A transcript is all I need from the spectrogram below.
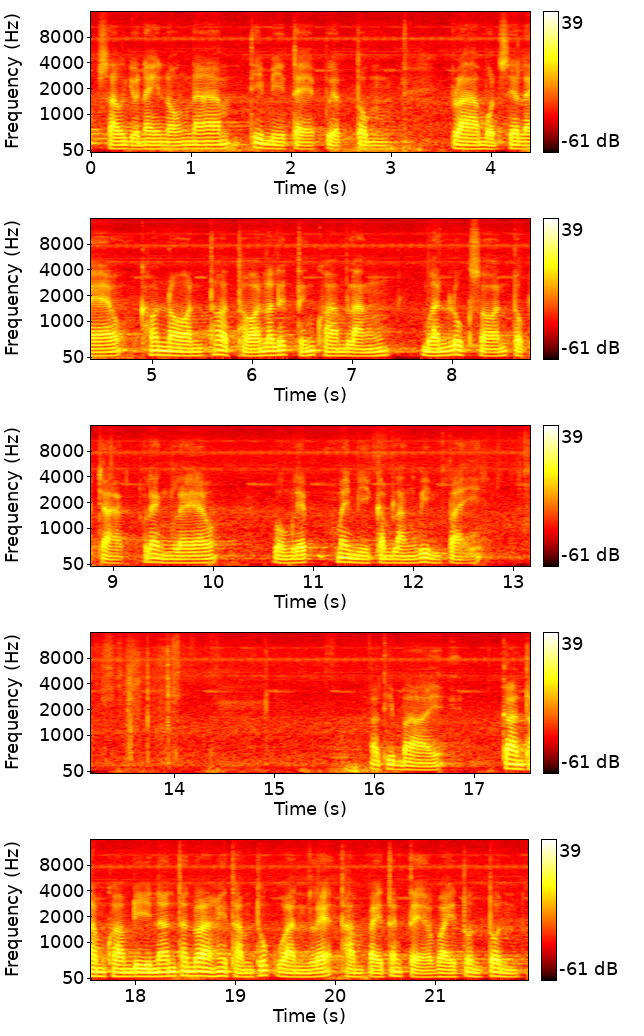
บเซาอยู่ในหนองน้ำที่มีแต่เปลือกตม ปลาหมดเสียแล้วเขานอนทอดถอนระลึกถึงความหลัง เหมือนลูกศรตกจากแล่งแล้ว วงเล็บไม่มีกำลังวิ่งไป อธิบายการทำความดีนั้นท่านว่าให้ทำทุกวันและทำไปตั้งแต่วัยต้นๆ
